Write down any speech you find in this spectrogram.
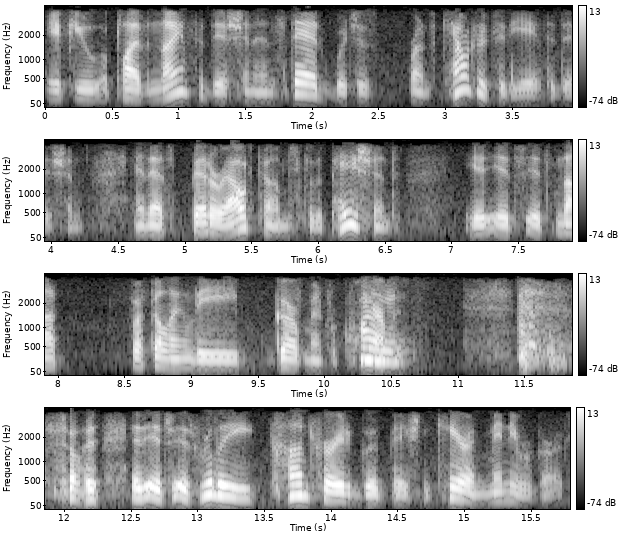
If you apply the ninth edition instead, which is runs counter to the eighth edition, and that's better outcomes for the patient, it, it's it's not fulfilling the government requirements. Mm-hmm. so it, it, it's it's really contrary to good patient care in many regards.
